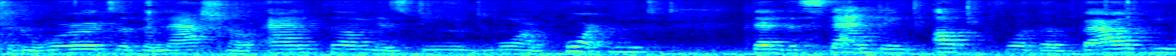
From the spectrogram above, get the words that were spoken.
to the words of the national anthem is deemed more important than the standing up for the value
